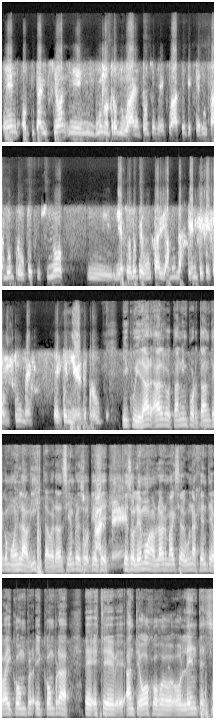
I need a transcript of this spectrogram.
en Óptica Visión y en ningún otro lugar. Entonces eso hace que estés usando un producto exclusivo y, eso es lo que busca, digamos, la gente que consume este nivel de producto. Y cuidar algo tan importante como es la vista, ¿verdad? Siempre eso que, que, solemos hablar, Maxi, alguna gente va y compra, y compra eh, este, anteojos o, lentes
